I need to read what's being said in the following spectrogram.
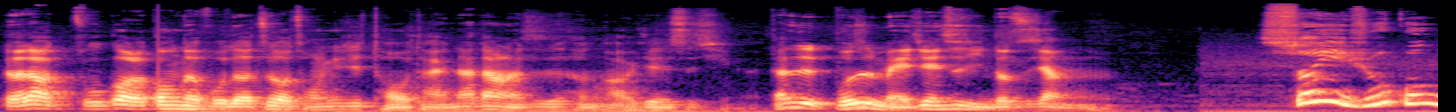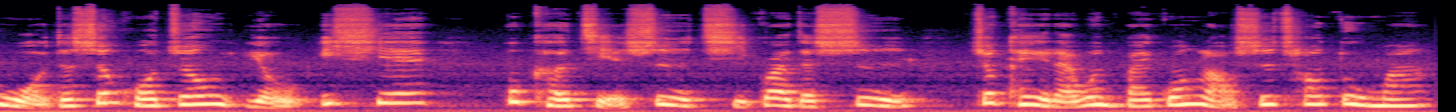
得到足够的功德福德之后，重新去投胎，那当然是很好一件事情。但是不是每件事情都是这样的。所以，如果我的生活中有一些不可解释、奇怪的事，就可以来问白光老师超度吗？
